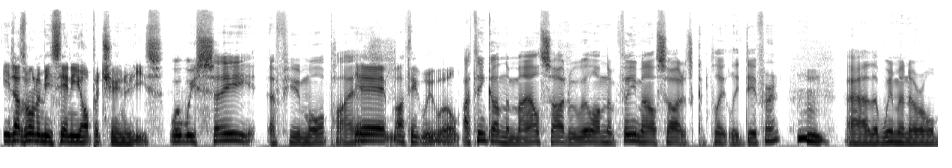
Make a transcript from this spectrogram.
he doesn't want to miss any opportunities. Will we see a few more players? Yeah, I think we will. I think on the male side we will. On the female side, it's completely different. Hmm. Uh, the women are all,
